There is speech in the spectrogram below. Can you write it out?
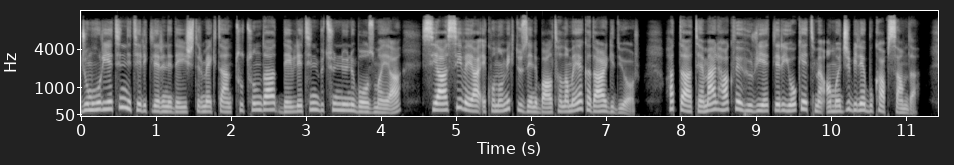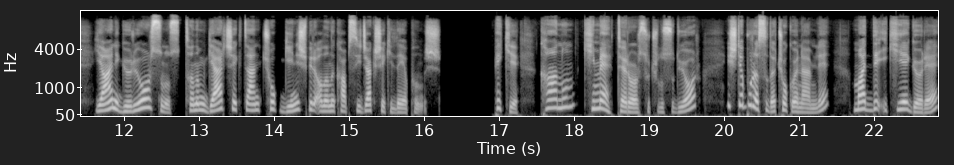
Cumhuriyetin niteliklerini değiştirmekten tutun da devletin bütünlüğünü bozmaya, siyasi veya ekonomik düzeni baltalamaya kadar gidiyor. Hatta temel hak ve hürriyetleri yok etme amacı bile bu kapsamda. Yani görüyorsunuz, tanım gerçekten çok geniş bir alanı kapsayacak şekilde yapılmış. Peki, kanun kime terör suçlusu diyor? İşte burası da çok önemli. Madde 2'ye göre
